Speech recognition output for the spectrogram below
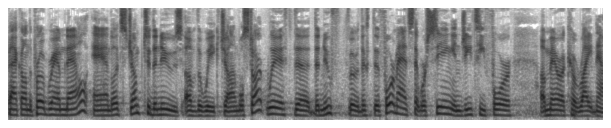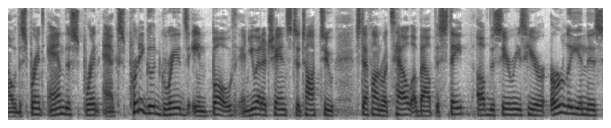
Back on the program now, and let's jump to the news of the week, John. We'll start with the the new the, the formats that we're seeing in GT4 America right now, the Sprint and the Sprint X. Pretty good grids in both. And you had a chance to talk to Stefan Ratel about the state of the series here early in this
